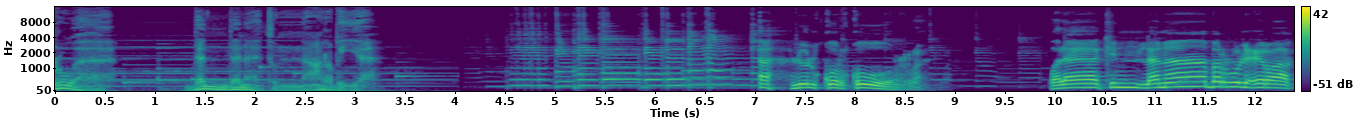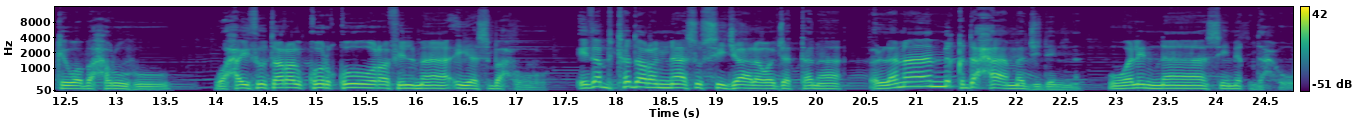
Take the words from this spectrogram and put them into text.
روى دندنات عربية. أهل القرقور ولكن لنا بر العراق وبحره وحيث ترى القرقور في الماء يسبح. إذا ابتدر الناس السجال وجدتنا لنا مقدح مجد وللناس مقدح.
